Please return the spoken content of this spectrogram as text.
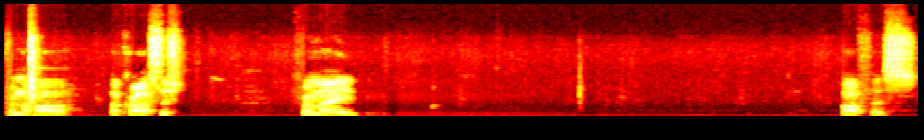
From the hall across the from my office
